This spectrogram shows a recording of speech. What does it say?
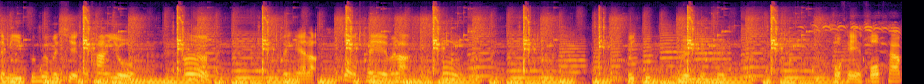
จะมีเพื่อนๆมาเชียร์ข้างๆอยู่เออเป็นไงล่ะโอเคไหมล่ะอืมอุ๊ยอุ๊ยหนึ่งหนึ่งหนึ่งโอเคครบครับ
